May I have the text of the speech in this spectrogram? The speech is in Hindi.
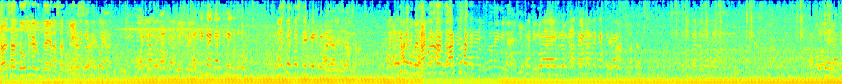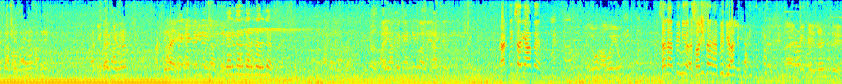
सर सर, दो मिनट रुक जाए ना, सर प्लीज़ बस बस बस wait wait Kartik sir Kartik sir. तो नहीं मिला है इधर इधर इधर इधर। यहाँ पे कैंटीन वाला यहाँ पे कार्तिक सर यहाँ पे? Hello how are you sir happy new sorry sir happy Diwali. Happy children's day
